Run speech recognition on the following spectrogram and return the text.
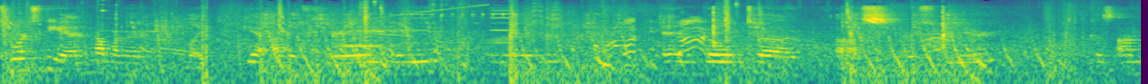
Towards the end, I'm gonna, like, get out of here and go into uh, Because I'm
